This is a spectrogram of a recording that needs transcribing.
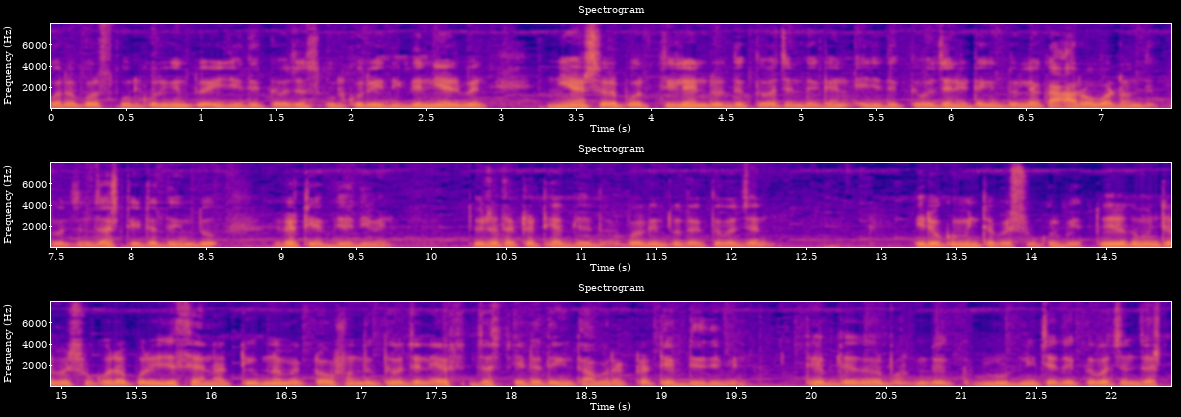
করার পর স্কুল করে কিন্তু এই যে দেখতে পাচ্ছেন স্কুল করে এই দিক দিয়ে নিয়ে আসবেন। নিয়ে আসার পর থ্রি লাইন ডোর দেখতে পাচ্ছেন, দেখেন এই যে দেখতে পাচ্ছেন এটা কিন্তু লেখা আরও বাটন দেখতে পাচ্ছেন জাস্ট এটাতে কিন্তু একটা ট্যাপ দিয়ে দিবেন। তো এটাতে একটা ট্যাপ দিয়ে দেওয়ার পর কিন্তু দেখতে পাচ্ছেন এরকম ইন্টারভেস শো করবে। তো এরকম ইন্টারভেস শো করার পরে এই যে স্যানার টিউব নামে একটা অপশন দেখতে পাচ্ছেন অ্যাপস জাস্ট এটাতে কিন্তু আবার একটা ট্যাপ দিয়ে দিবেন। ট্যাপ দিয়ে দেওয়ার পর কিন্তু লুড নিচে দেখতে পাচ্ছেন জাস্ট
